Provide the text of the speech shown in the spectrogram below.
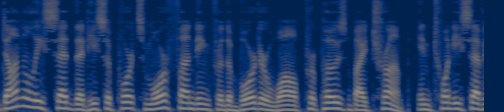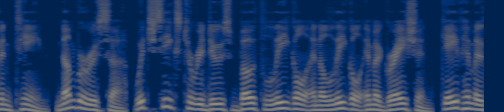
Donnelly said that he supports more funding for the border wall proposed by Trump. In 2017, NumbersUSA, which seeks to reduce both legal and illegal immigration, gave him a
